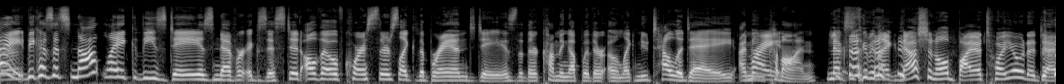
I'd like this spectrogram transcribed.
Right, because it's not like these days never existed. Although, of course, there's like the brand days that they're coming up with their own, like Nutella Day. I mean, Right. come on. Next is gonna be like National Buy a Toyota Day,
